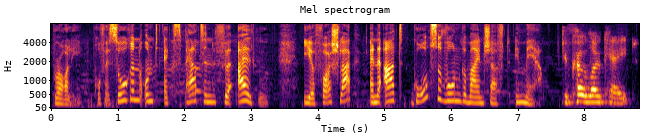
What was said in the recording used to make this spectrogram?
Brawley, Professorin und Expertin für Algen. Ihr Vorschlag: eine Art große Wohngemeinschaft im Meer. To co-locate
